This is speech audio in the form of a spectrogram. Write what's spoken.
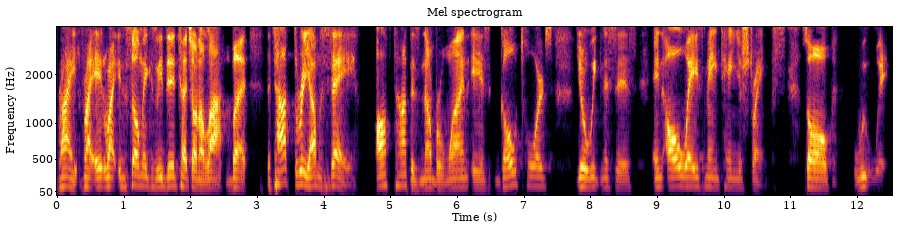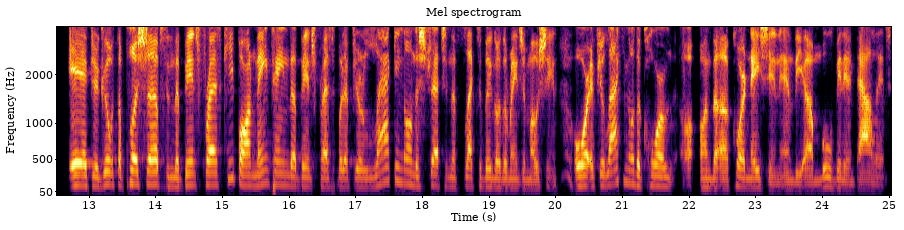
Right, right, right. And so many, because we did touch on a lot, but the top three, I'm going to say, off top is number one is go towards your weaknesses and always maintain your strengths. So we, we, if you're good with the push-ups and the bench press, keep on maintaining the bench press. But if you're lacking on the stretch and the flexibility or the range of motion, or if you're lacking on the core uh, on the uh, coordination and the uh, movement and balance,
